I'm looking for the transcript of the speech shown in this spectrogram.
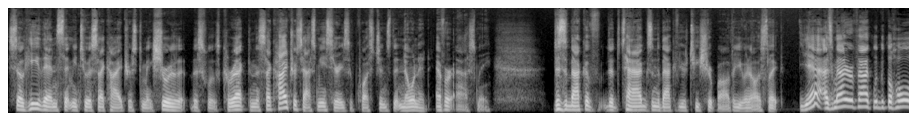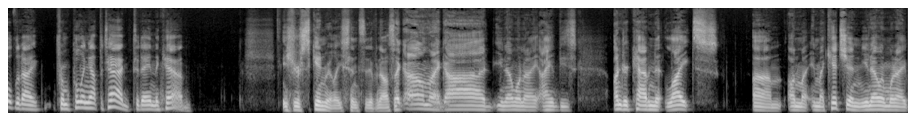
so he then sent me to a psychiatrist to make sure that this was correct, and the psychiatrist asked me a series of questions that no one had ever asked me. Does the back of the tags in the back of your T-shirt bother you? And I was like, yeah. As a matter of fact, look at the hole that I from pulling out the tag today in the cab. Is your skin really sensitive? And I was like, oh my god, you know, when I I have these under cabinet lights um, on my in my kitchen, you know, and when I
